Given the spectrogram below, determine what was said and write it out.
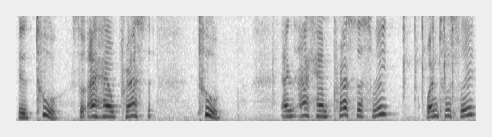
is 2. So I have pressed 2. And I can press the 3, 1, 2, 3.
